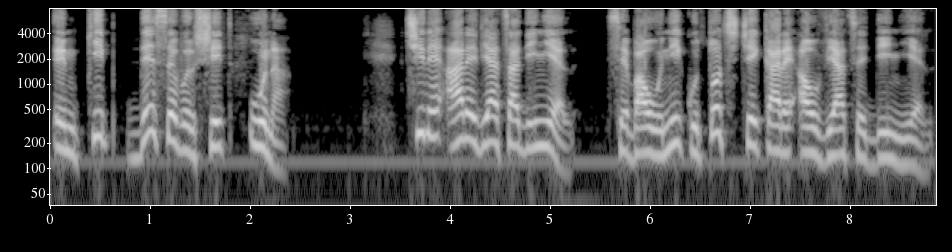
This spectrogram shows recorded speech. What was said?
în chip desăvârșit una. Cine are viața din el se va uni cu toți cei care au viață din el.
